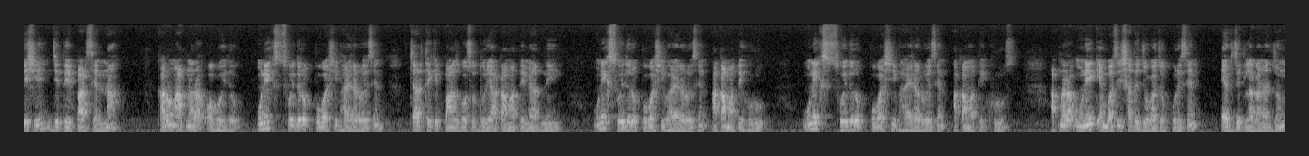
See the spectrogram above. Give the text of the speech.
দেশে যেতে পারছেন না, কারণ আপনারা অবৈধ। অনেক সৌদি আরব প্রবাসী ভাইরা রয়েছেন চার থেকে পাঁচ বছর ধরে আকামাতে মেয়াদ নেই। অনেক সৌদি আরব প্রবাসী ভাইরা রয়েছেন আকামাতে হুরুপ অনেক সৌদি আরব প্রবাসী ভাইরা রয়েছেন আকামাতে খুরুস আপনারা অনেক এম্বাসির সাথে যোগাযোগ করেছেন একজেট লাগানোর জন্য।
